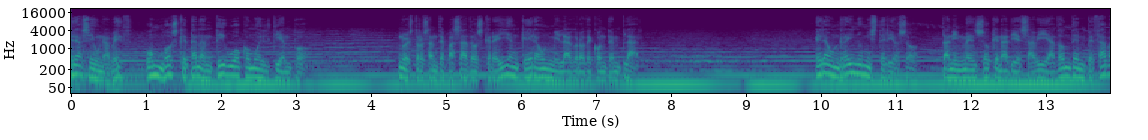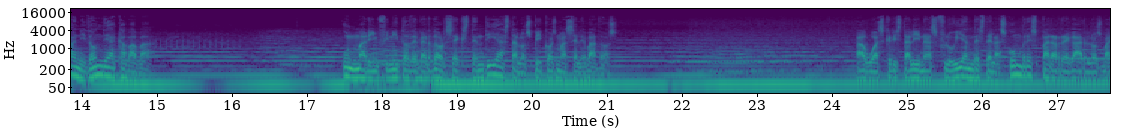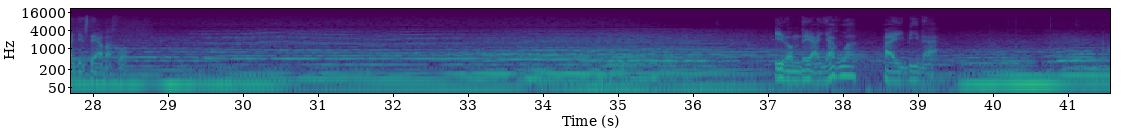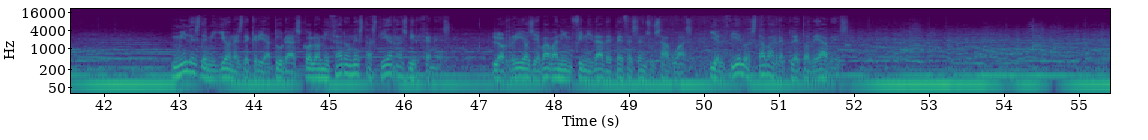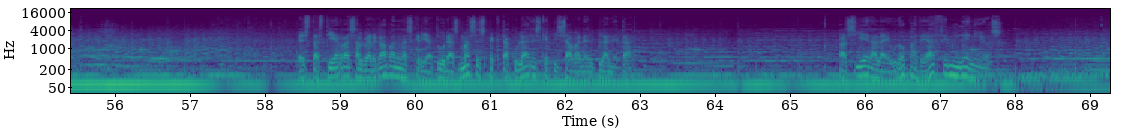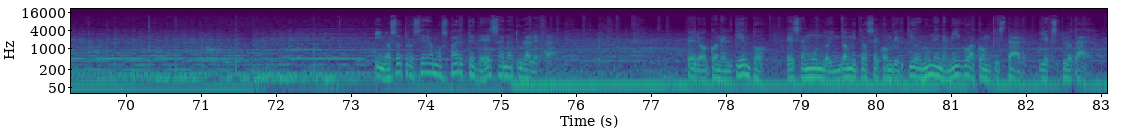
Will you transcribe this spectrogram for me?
Érase una vez un bosque tan antiguo como el tiempo. Nuestros antepasados creían que era un milagro de contemplar. Era un reino misterioso, tan inmenso que nadie sabía dónde empezaba ni dónde acababa. Un mar infinito de verdor se extendía hasta los picos más elevados. Aguas cristalinas fluían desde las cumbres para regar los valles de abajo. Y donde hay agua, hay vida. Miles de millones de criaturas colonizaron estas tierras vírgenes. Los ríos llevaban infinidad de peces en sus aguas y el cielo estaba repleto de aves. Estas tierras albergaban las criaturas más espectaculares que pisaban el planeta. Así era la Europa de hace milenios. Y nosotros éramos parte de esa naturaleza. Pero con el tiempo, ese mundo indómito se convirtió en un enemigo a conquistar y explotar.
